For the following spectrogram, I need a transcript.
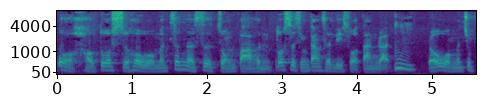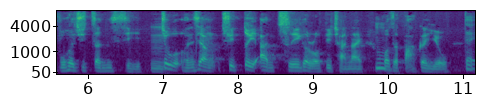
哇，好多时候我们真的是总把很多事情当成理所当然，嗯，然后我们就不会去珍惜，就很像去对岸吃一个 roti canai、或者打个油，对，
